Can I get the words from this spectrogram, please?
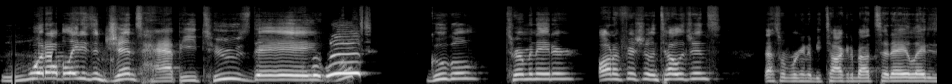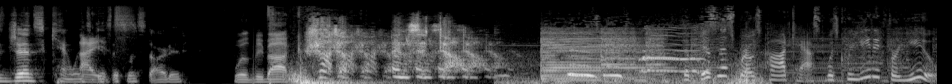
What up, ladies and gents? Happy Tuesday. What? Google, Terminator, artificial intelligence. That's what we're going to be talking about today, ladies and gents. Can't wait to get this one started. We'll be back. Shut up and sit down. The Business Bros Podcast was created for you.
